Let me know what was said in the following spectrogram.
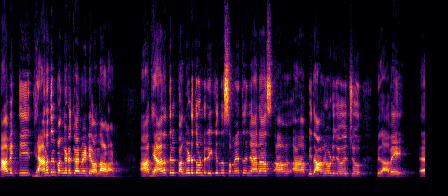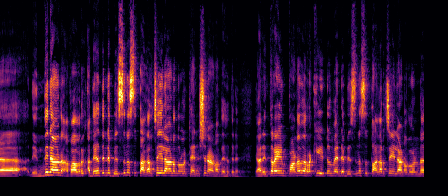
ആ വ്യക്തി ധ്യാനത്തിൽ പങ്കെടുക്കാൻ വേണ്ടി വന്ന ആളാണ്. ആ ധ്യാനത്തിൽ പങ്കെടുത്തുകൊണ്ടിരിക്കുന്ന സമയത്ത് ഞാൻ ആ ആ- പിതാവിനോട് ചോദിച്ചു പിതാവേ എന്തിനാണ്? അപ്പോൾ അവർ അദ്ദേഹത്തിന്റെ ബിസിനസ് തകർച്ചയിലാണെന്നുള്ള ടെൻഷനാണ് അദ്ദേഹത്തിന്. ഞാൻ ഇത്രയും പണം ഇറക്കിയിട്ടും എന്റെ ബിസിനസ് തകർച്ചയിലാണതുകൊണ്ട്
